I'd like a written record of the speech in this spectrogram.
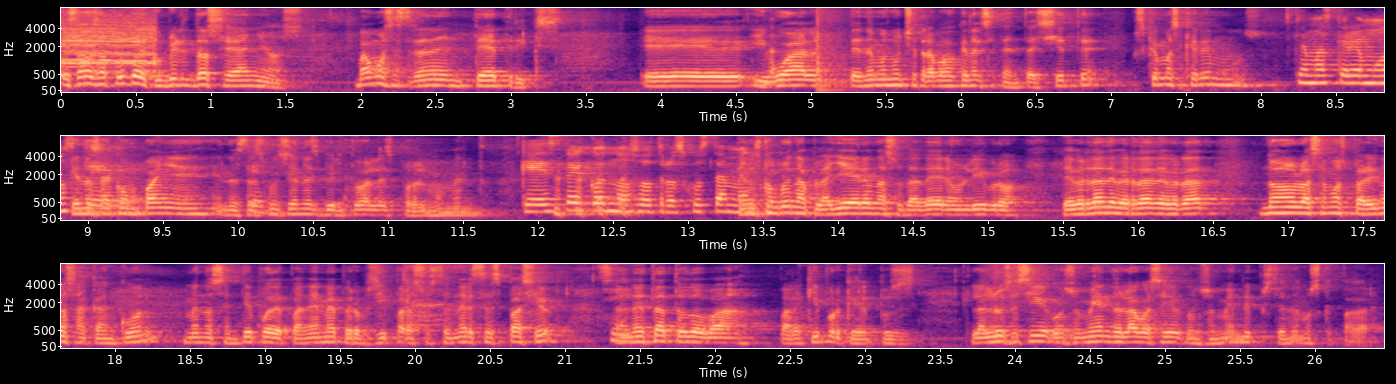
estamos a punto de cumplir 12 años. Vamos a estrenar en Tetrix. Eh, igual, tenemos mucho trabajo aquí en el 77. Pues, ¿qué más queremos? ¿Qué más queremos? Que nos acompañe en nuestras que- funciones virtuales por el momento. Que esté con nosotros, Que justamente. nos compre una playera, una sudadera, un libro. De verdad, de verdad, de verdad. No lo hacemos para irnos a Cancún, menos en tiempo de pandemia, pero sí para sostener este espacio. Sí. La neta, todo va para aquí porque pues la luz se sigue consumiendo, el agua sigue consumiendo y pues tenemos que pagar.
